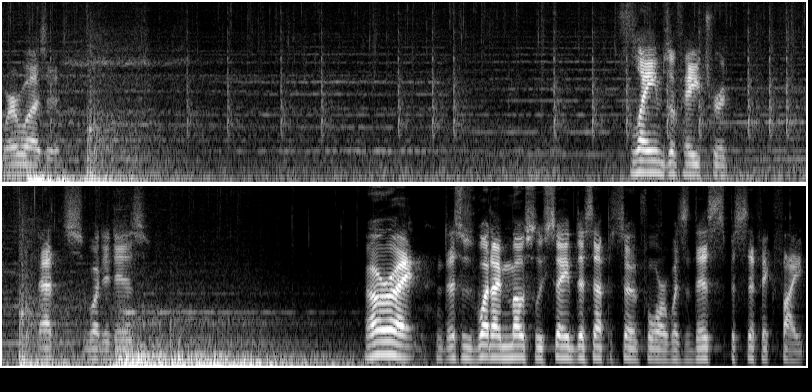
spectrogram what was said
Where was it? Flames of hatred. That's what it is. Alright, this is what I mostly saved this episode for, was this specific fight.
